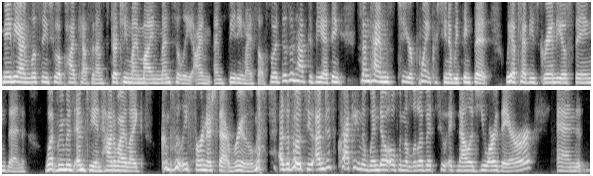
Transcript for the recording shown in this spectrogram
maybe I'm listening to a podcast and I'm stretching my mind mentally. I'm I'm feeding myself. So it doesn't have to be, I think sometimes to your point, Christina, we think that we have to have these grandiose things and what room is empty and how do I like completely furnish that room as opposed to I'm just cracking the window open a little bit to acknowledge you are there and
